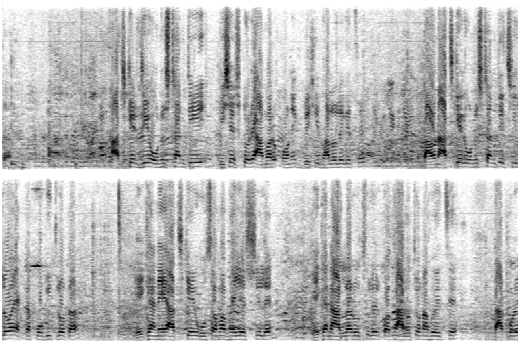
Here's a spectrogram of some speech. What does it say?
আচ্ছা। আজকের যে অনুষ্ঠানটি, বিশেষ করে আমার অনেক বেশি ভালো লেগেছে, কারণ আজকের অনুষ্ঠানটি ছিল একটা পবিত্রতা। এখানে আজকে ওসামা ভাই এসেছিলেন, এখানে আল্লাহ রসুলের কথা আলোচনা হয়েছে। তারপরে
